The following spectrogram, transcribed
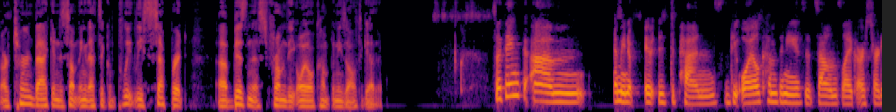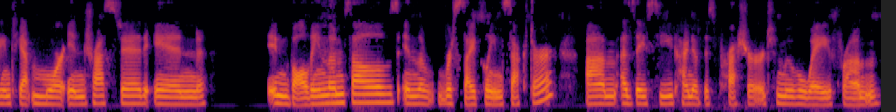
are turned back into something that's a completely separate uh, business from the oil companies altogether? So, I think, um, I mean, it, it depends. The oil companies, it sounds like, are starting to get more interested in involving themselves in the recycling sector. Um, as they see kind of this pressure to move away from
